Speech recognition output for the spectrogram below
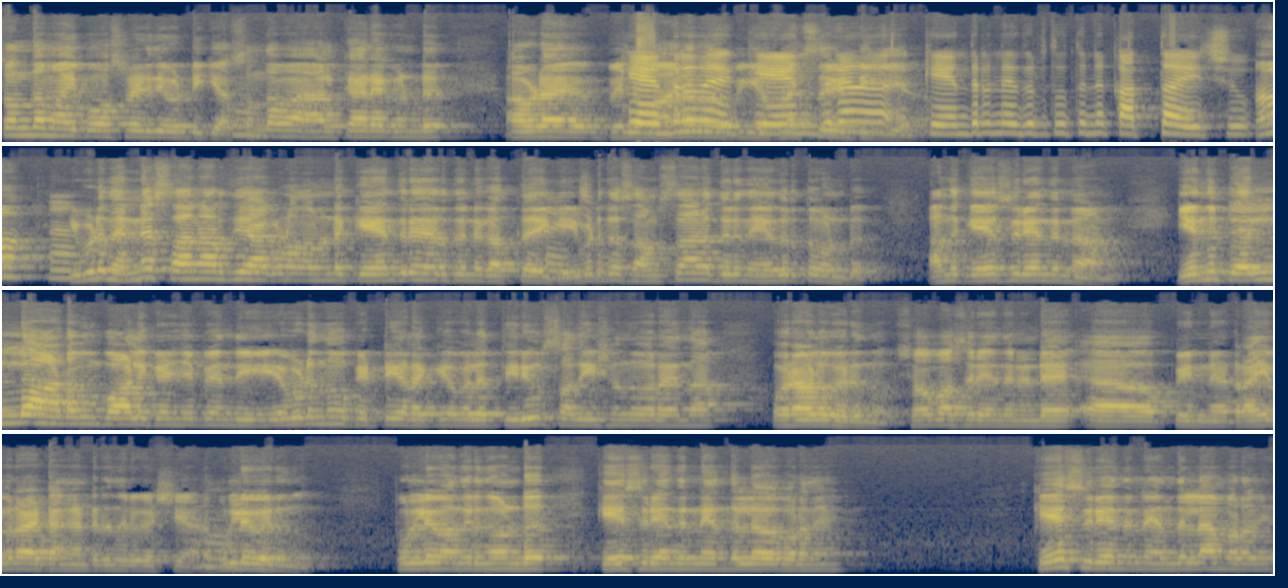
സ്വന്തമായി പോസ്റ്റർ എഴുതി ഒട്ടിക്കുക. സ്വന്തമായി ആൾക്കാരെ കൊണ്ട് അവിടെ കേന്ദ്ര കേന്ദ്ര. കേന്ദ്ര നേതൃത്വത്തിന് കത്തയച്ചു. ഇവിടെ തന്നെ സ്ഥാനാർത്ഥി സ്ഥാനാർത്ഥിയാക്കണമെന്നുണ്ട് കേന്ദ്ര നേതൃത്വത്തിന് കത്തയക്കുക. ഇവിടുത്തെ സംസ്ഥാനത്തിന് നേതൃത്വമുണ്ട്. അന്ന് കെ സുരേന്ദ്രനാണ്. എന്നിട്ട് എല്ലാ അടവും പാളി കഴിഞ്ഞപ്പോൾ എന്ത് ചെയ്യും? എവിടുന്നോ കെട്ടിയിറക്കിയ പോലെ തിരൂർ സതീഷ് എന്ന് പറയുന്ന ഒരാൾ വരുന്നു. ശോഭാ സുരേന്ദ്രന്റെ പിന്നെ ഡ്രൈവറായിട്ട് അങ്ങോട്ടിരുന്ന ഒരു കക്ഷിയാണ് പുള്ളി വരുന്നു. പുള്ളി വന്നിരുന്നുകൊണ്ട് കെ സുരേന്ദ്രൻ എന്തെല്ലാം പറഞ്ഞു? കെ സുരേന്ദ്രൻ എന്തെല്ലാം പറഞ്ഞു?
